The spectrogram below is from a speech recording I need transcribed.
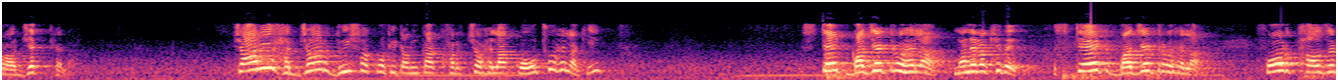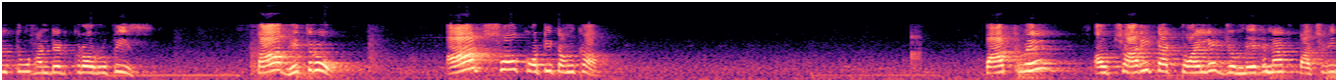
प्रोजेक्ट है चार हजार दुईश कोटी टंका खर्च है कौठ है कि स्टेट बजेट रु है मन रखिए स्टेट बजेट 4,200 crore rupees. ता भित्रो 800 कोटी टंका पाथवे आउ चारिटा टॉयलेट जो मेघनाथ पाचरी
